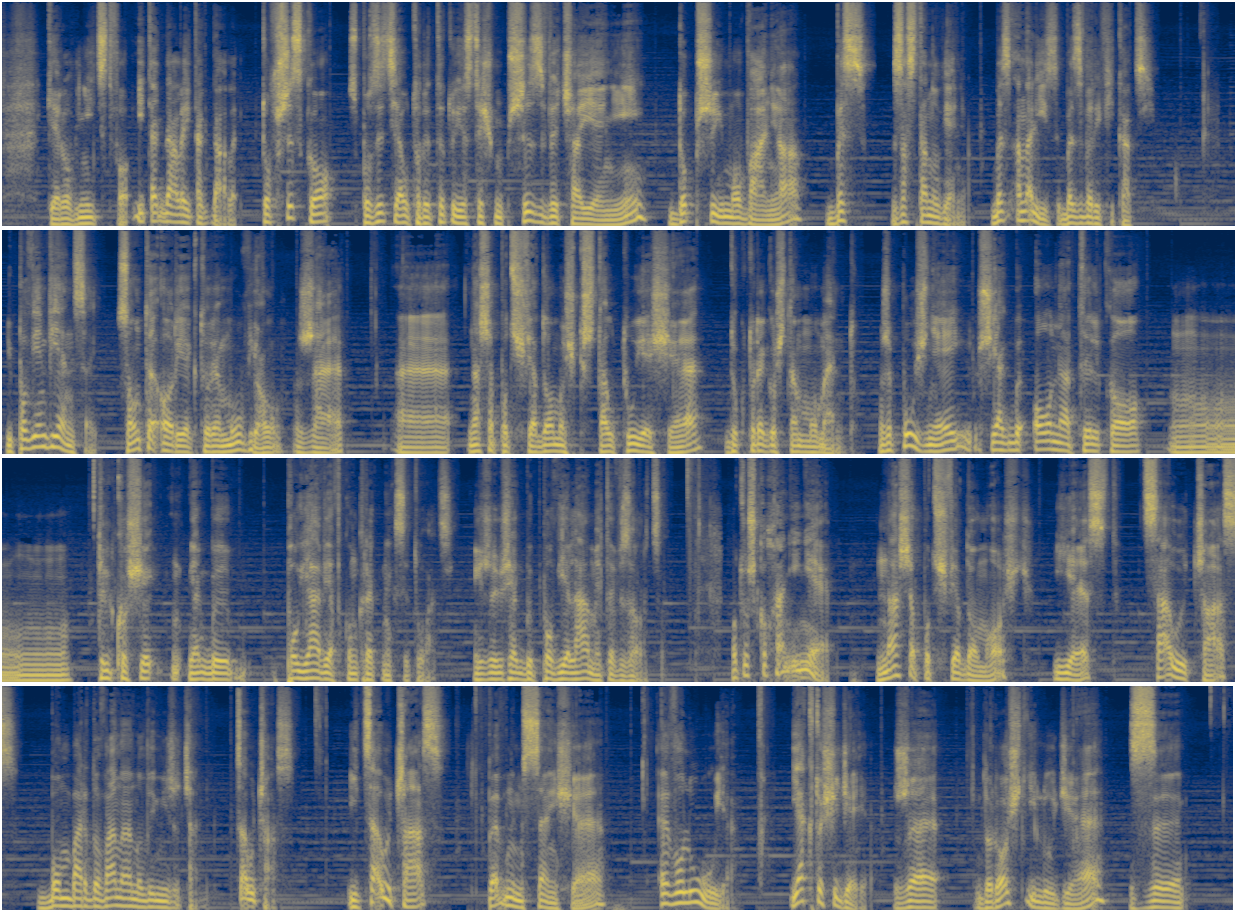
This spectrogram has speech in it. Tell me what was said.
kierownictwo itd., tak itd. Tak to wszystko z pozycji autorytetu jesteśmy przyzwyczajeni do przyjmowania bez zastanowienia, bez analizy, bez weryfikacji. I powiem więcej. Są teorie, które mówią, że e, nasza podświadomość kształtuje się do któregoś tam momentu że później już jakby ona tylko, um, tylko się jakby pojawia w konkretnych sytuacjach i że już jakby powielamy te wzorce. Otóż, kochani, nie. Nasza podświadomość jest cały czas bombardowana nowymi rzeczami. Cały czas. I cały czas w pewnym sensie ewoluuje. Jak to się dzieje, że dorośli ludzie z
